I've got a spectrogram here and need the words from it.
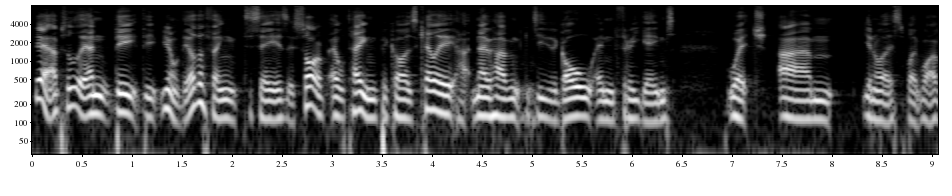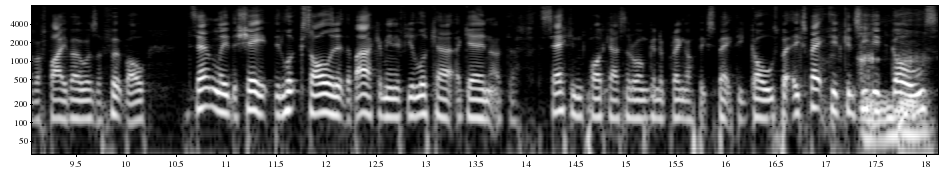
Yeah, absolutely. And the, the you know the other thing to say is it's sort of ill timed because Killie now haven't conceded a goal in three games, which um you know it's like whatever five hours of football. Certainly, the shape they look solid at the back. I mean, if you look at again uh, the second podcast in a row, I'm going to bring up expected goals, but expected conceded goals,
